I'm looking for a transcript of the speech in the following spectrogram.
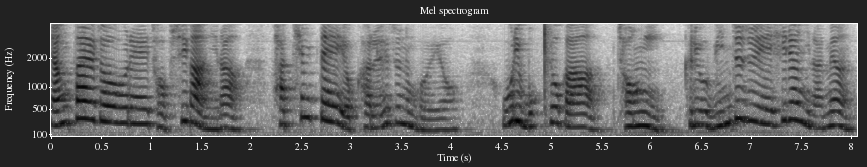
양팔 저울의 접시가 아니라 받침대의 역할을 해주는 거예요. 우리 목표가 정의, 그리고 민주주의의 실현이라면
